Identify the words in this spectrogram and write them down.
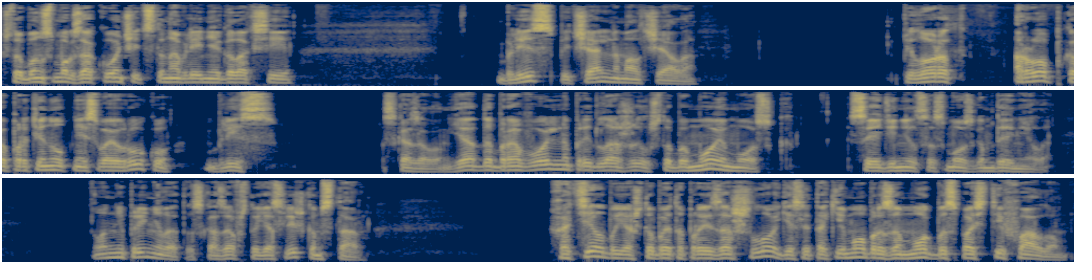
чтобы он смог закончить становление галаксии? Близ печально молчала. Пилород робко протянул к ней свою руку. «Близ», — сказал он, — «я добровольно предложил, чтобы мой мозг соединился с мозгом Дэниела. Он не принял это, сказав, что я слишком стар. Хотел бы я, чтобы это произошло, если таким образом мог бы спасти Фалом.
